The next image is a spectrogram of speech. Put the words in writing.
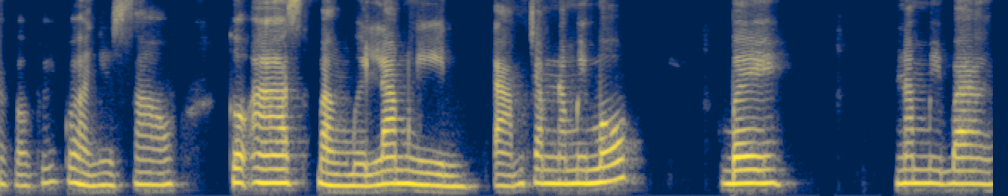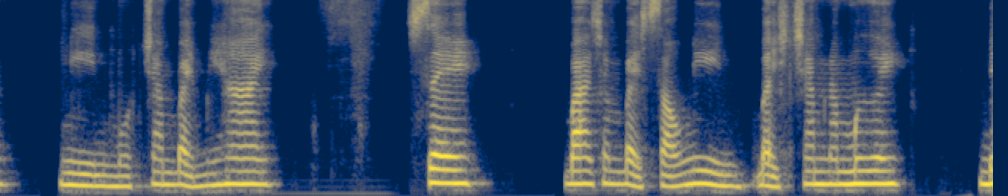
Sẽ có kết quả như sau. Câu A bằng 15.851, B 53.172, C 376.750, D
